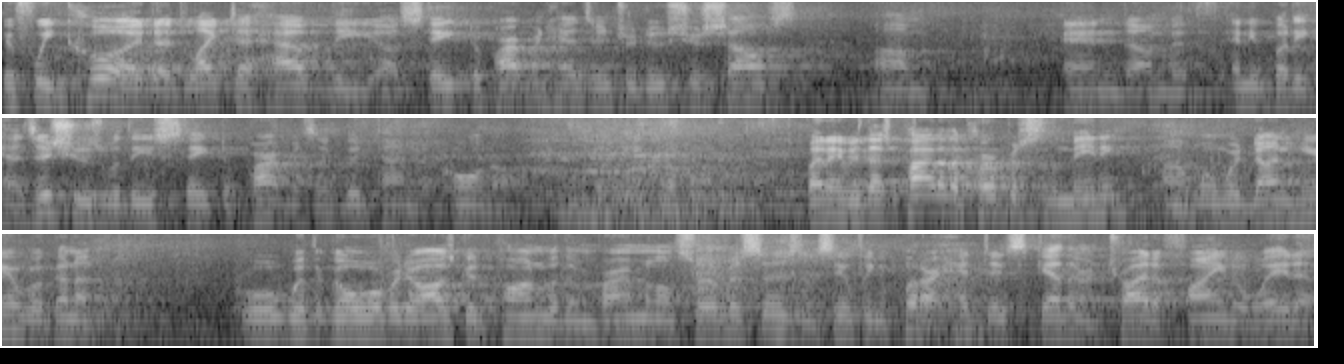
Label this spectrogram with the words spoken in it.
If we could, I'd like to have the uh, State Department heads introduce yourselves. And um, if anybody has issues with these state departments, it's a good time to corner them. But anyway, that's part of the purpose of the meeting. Uh, When we're done here, we're we'll we'll go over to Osgood Pond with Environmental Services and see if we can put our heads together and try to find a way to,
